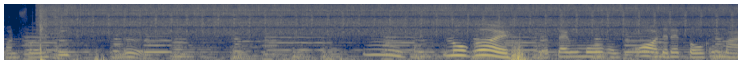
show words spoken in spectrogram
คอนเฟิร์มสิเอออืมลูกเอ้ยเดี๋ยวแตงโมของพ่อจะได้โตขึ้นมา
